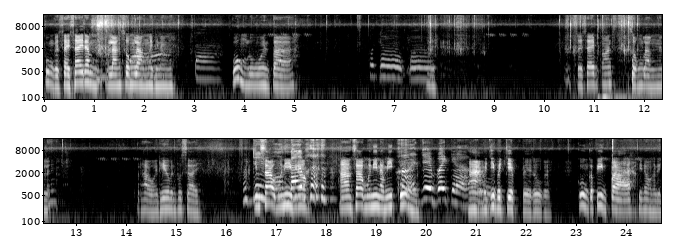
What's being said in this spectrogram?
กุ้งก็ใส่ไส้ดำลังทรงลังเลยพี่น้องเลยกุ้งรูเป็นปลาใส่ใส่ประมาณสองลังนี่แหละพอเท่าไอเที่ยวเป็นผู้ใส่ กินเศร้ามื้อนี้พี่น้องอ่านเศร้ามื้อนี้นะมีกุ้งอ่าไม่จีไปเจ็บเลยลูกเลยกุ้งกับปิ้งปลาพี่น้องกันดิ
